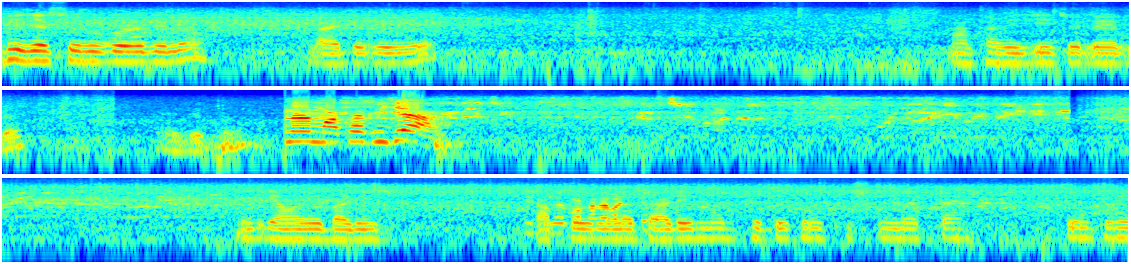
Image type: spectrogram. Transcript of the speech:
ভেজা শুরু করে দিল বাইরে বেরিয়ে মাথা ভিজিয়ে চলে এলো। এই দেখুন আপনার মাথা ভিজা? এদিকে আমাদের বাড়ির কাপড় মেলা তারের মধ্যে দেখুন কি সুন্দর একটা টুনটুনি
